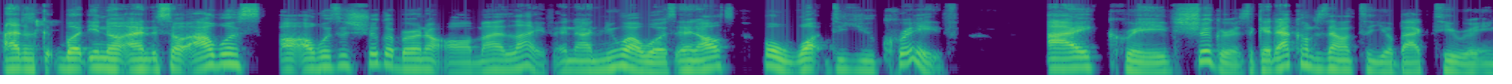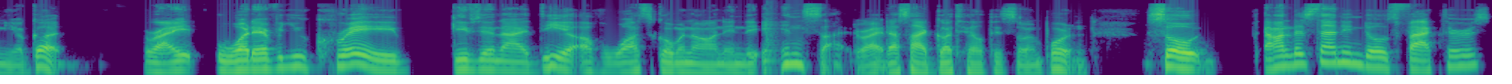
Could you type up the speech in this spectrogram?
I just, but you know, and so I was, I was a sugar burner all my life, and I knew I was. And also, well, what do you crave? I crave sugars. Okay, that comes down to your bacteria in your gut, right? Whatever you crave gives you an idea of what's going on in the inside, right? That's why gut health is so important. So understanding those factors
